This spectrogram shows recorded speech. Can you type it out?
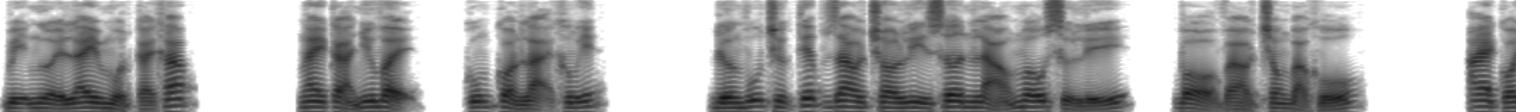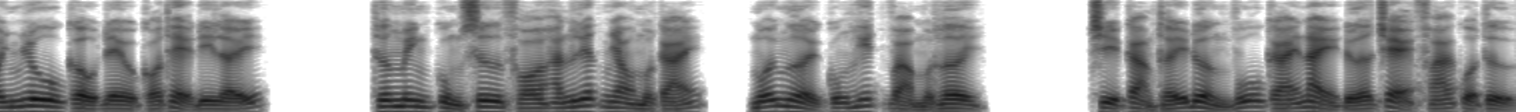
bị người lay một cái khắp. Ngay cả như vậy, cũng còn lại không ít. Đường vũ trực tiếp giao cho ly sơn lão mẫu xử lý, bỏ vào trong bảo khố. Ai có nhu cầu đều có thể đi lấy. Thương minh cùng sư phó hắn liếc nhau một cái, mỗi người cũng hít vào một hơi. Chỉ cảm thấy đường vũ cái này đứa trẻ phá của tử,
